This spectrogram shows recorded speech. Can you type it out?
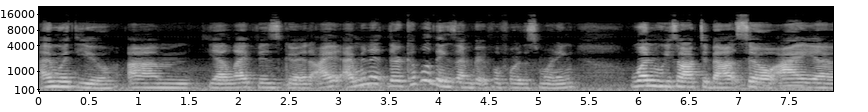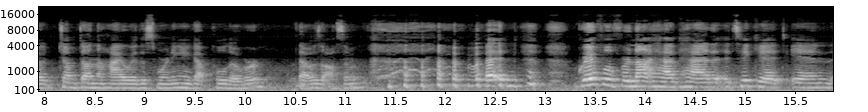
I'm with you. Um, yeah, life is good. I, I'm gonna. There are a couple of things I'm grateful for this morning. One we talked about. So I uh, jumped on the highway this morning and got pulled over that was awesome. grateful for not have had a ticket in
